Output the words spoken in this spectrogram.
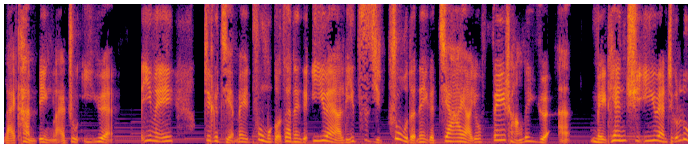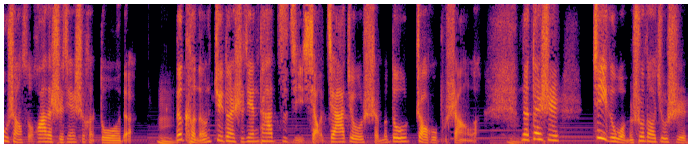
来看病，来住医院。因为这个姐妹父母所在那个医院啊，离自己住的那个家呀又非常的远。每天去医院，这个路上所花的时间是很多的。嗯，那可能这段时间他自己小家就什么都照顾不上了。那但是这个我们说到就是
